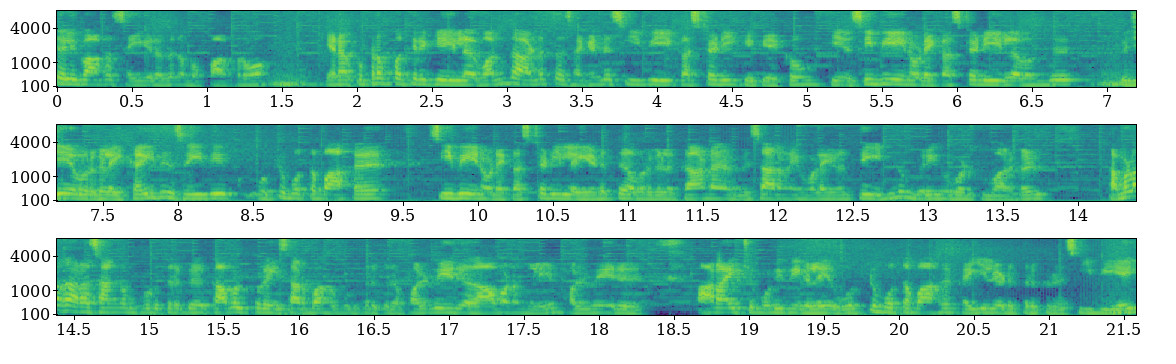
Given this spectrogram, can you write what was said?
தெளிவாக செய்கிறத நம்ம பார்க்குறோம். ஏன்னா குற்றப்பத்திரிகையில் வந்த அடுத்த செகண்ட் சிபிஐ கஸ்டடிக்கு கேட்கும். சிபிஐனுடைய கஸ்டடியில் வந்து விஜய் அவர்களை கைது செய்து ஒட்டுமொத்தமாக சிபிஐனுடைய கஸ்டடியில் எடுத்து அவர்களுக்கான விசாரணை வளையத்தை இன்னும் விரிவுபடுத்துவார்கள். தமிழக அரசாங்கம் கொடுத்திருக்க காவல்துறை சார்பாக கொடுத்திருக்கிற பல்வேறு ஆவணங்களையும் பல்வேறு ஆராய்ச்சி முடிவுகளையும் ஒட்டுமொத்தமாக கையில் எடுத்திருக்கிற சிபிஐ.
